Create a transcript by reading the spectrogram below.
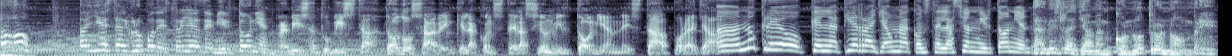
¡Oh! oh! Ahí está el grupo de estrellas de Mirtonian. Revisa tu vista. Todos saben que la constelación Mirtonian está por allá. Ah, no creo que en la Tierra haya una constelación Mirtonian. Tal vez la llaman con otro nombre,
